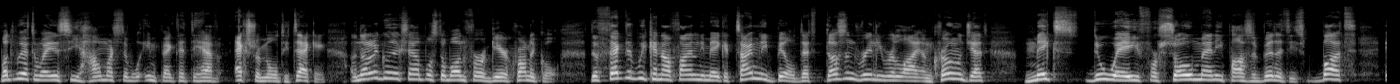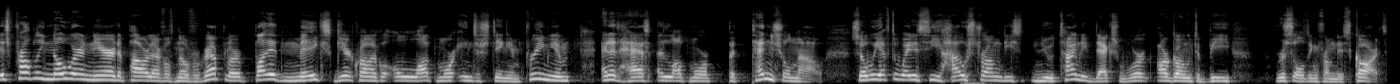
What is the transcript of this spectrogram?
but we have to wait and see how much that will impact that they have extra multi-attacking. Another good example is the one for Gear Chronicle. The fact that we can now finally make a timely build that doesn't really rely on Chrono Jet makes the way for so many possibilities. But it's probably nowhere near the power level of Nova Grappler, but it makes Gear Chronicle a lot more interesting in premium and it has a lot more potential now. So we have to wait and see how strong these new timely decks work are going to be resulting from this card.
